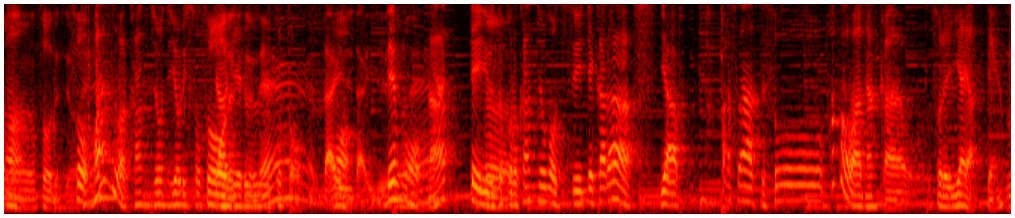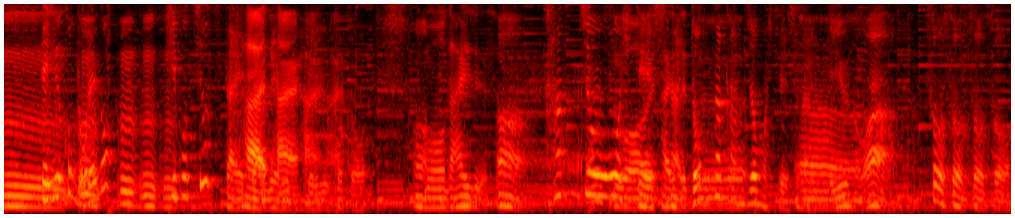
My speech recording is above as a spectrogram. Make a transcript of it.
うん。そうですよね。そうまずは感情に寄り添ってあげること。大うん事大事でもなっていうところ、うん感情が落ち着いてからいやパパさってそうパパはなんかそれ嫌やってん、っっていう今度俺の気ち持ちを伝えてあげるっていうこと。もう大事ですよ。うん。感情を否定しない。どんな感情も否定しないっていうのはそうそうそうそう、うん、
